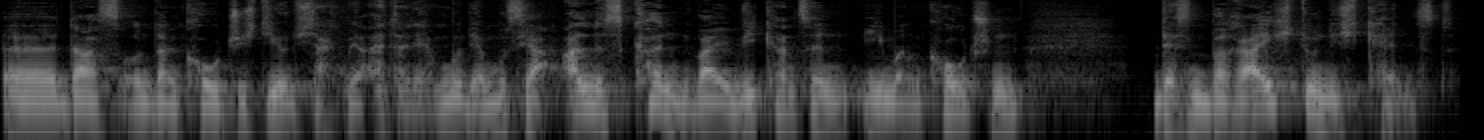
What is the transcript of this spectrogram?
äh, das und dann coache ich die. Und ich dachte mir, Alter, der, der muss ja alles können, weil wie kannst du denn jemanden coachen, dessen Bereich du nicht kennst?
